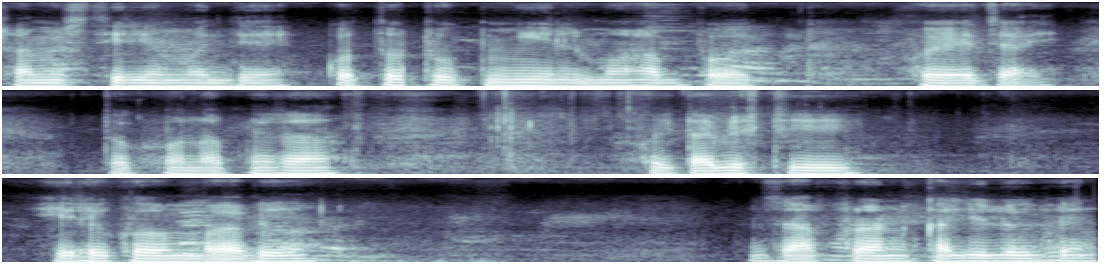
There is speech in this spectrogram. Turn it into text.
স্বামী স্ত্রীর মধ্যে কতটুক মিল মহাব্বত হয়ে যায়। তখন আপনারা ওই তাবিজটি এরকমভাবে জাফরান কালি লইবেন।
